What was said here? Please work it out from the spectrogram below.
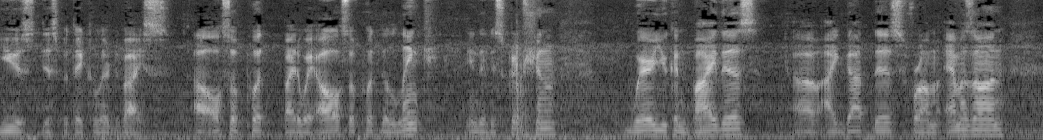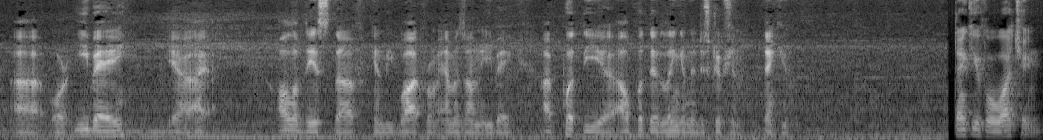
use this particular device. I'll also put by the way I'll also put the link in the description where you can buy this. Uh, I got this from Amazon uh, or eBay. Yeah I, all of this stuff can be bought from Amazon or eBay. I put the uh, I'll put the link in the description. Thank you thank you for watching.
